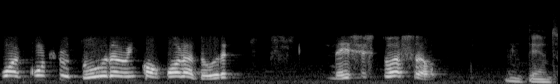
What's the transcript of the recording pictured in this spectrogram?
com a construtora ou incorporadora nessa situação. Entendo.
